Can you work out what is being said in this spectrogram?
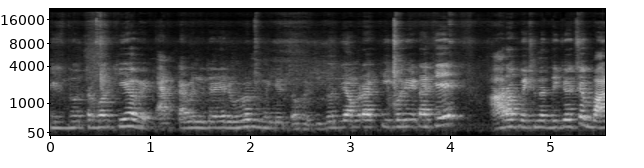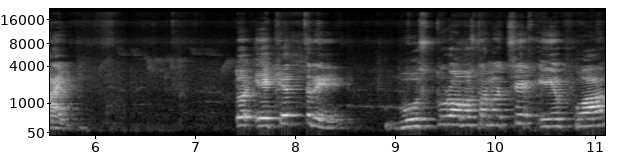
কিছু দূরত্বের পর কি হবে? একটা বিন্দুতে এরভাবে মিলিত হয়েছে। যদি আমরা কি করি এটাকে, আরও পেছনের দিকে হচ্ছে বাড়াই। তো এক্ষেত্রে বস্তুর অবস্থান হচ্ছে এফ ওয়ান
